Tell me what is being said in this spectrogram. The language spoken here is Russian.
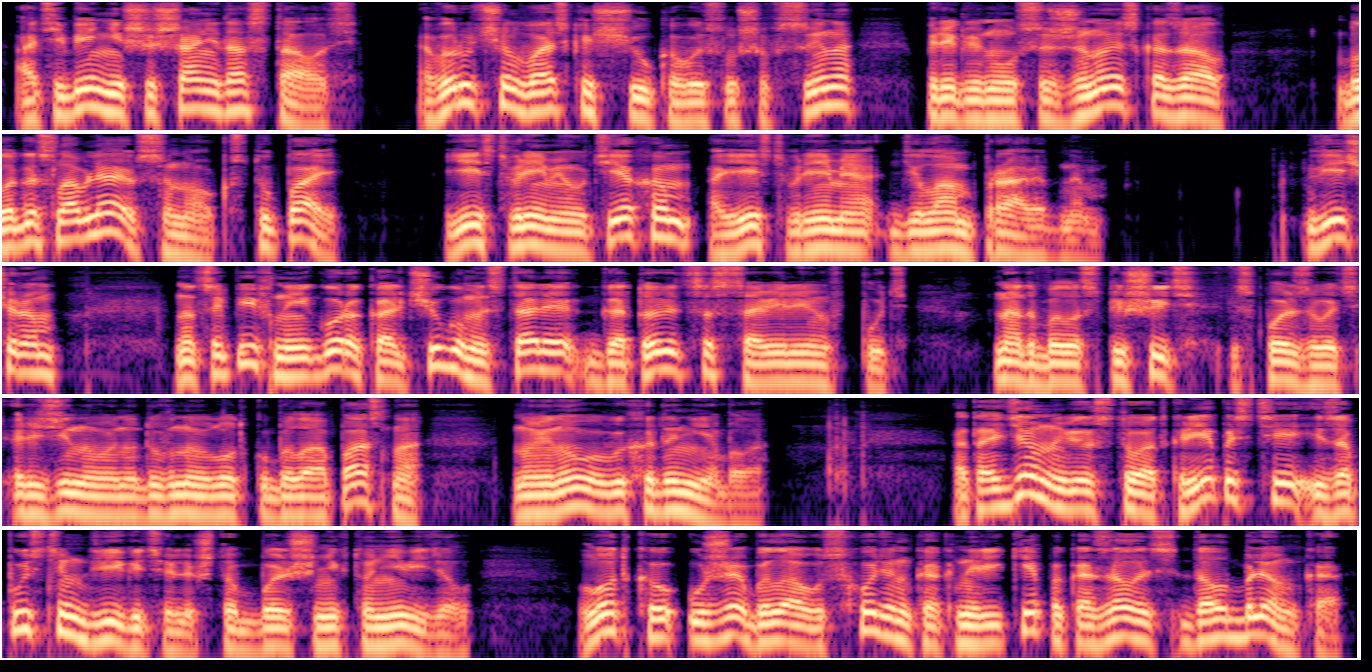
а тебе ни шиша не досталось. Выручил Васька Щука, выслушав сына, переглянулся с женой и сказал — «Благословляю, сынок, ступай. Есть время утехам, а есть время делам праведным». Вечером, нацепив на Егора кольчугу, мы стали готовиться с Савелием в путь. Надо было спешить, использовать резиновую надувную лодку было опасно, но иного выхода не было. Отойдем на версту от крепости и запустим двигатель, чтобы больше никто не видел. Лодка уже была у сходин, как на реке показалась долбленка.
